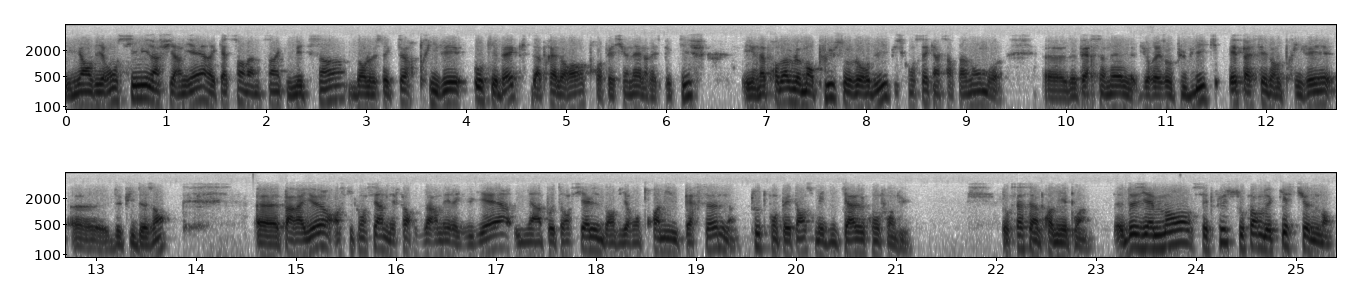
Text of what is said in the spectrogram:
il y a environ 6000 infirmières et 425 médecins dans le secteur privé au Québec, d'après leur ordre professionnel respectif. Et il y en a probablement plus aujourd'hui, puisqu'on sait qu'un certain nombre euh, de personnel du réseau public est passé dans le privé euh, depuis deux ans. Euh, par ailleurs, en ce qui concerne les forces armées régulières, il y a un potentiel d'environ 3000 personnes, toutes compétences médicales confondues. Donc ça, c'est un premier point. Deuxièmement, c'est plus sous forme de questionnement,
